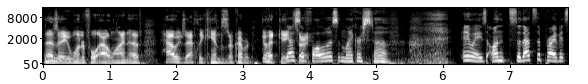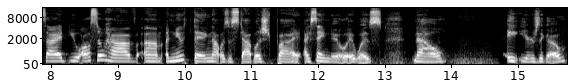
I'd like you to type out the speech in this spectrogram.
that has Mm-hmm. a wonderful outline of how exactly Kansas are covered. Go ahead, Kate. Yeah, Sorry. so follow us and like our stuff. Anyways, on so that's the private side. You also have um, a new thing that was established by I say new. It was now eight years ago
